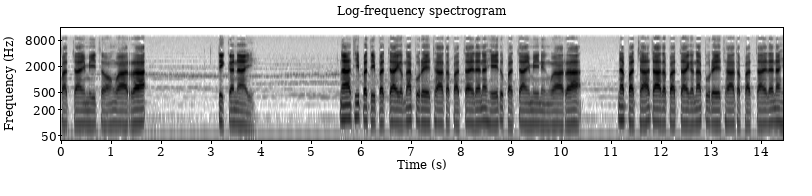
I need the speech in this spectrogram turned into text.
ปัจจัยมีสองวาระ ติกนัยหน้าที่ปฏิปัจจัยกับนปุเรชาตปัจจัยและนเหตุปัจจัยมีหนึ่งวาระนปัจฉาชาตปัจจัยกับนปุเรชาตปัจจัยและนเห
